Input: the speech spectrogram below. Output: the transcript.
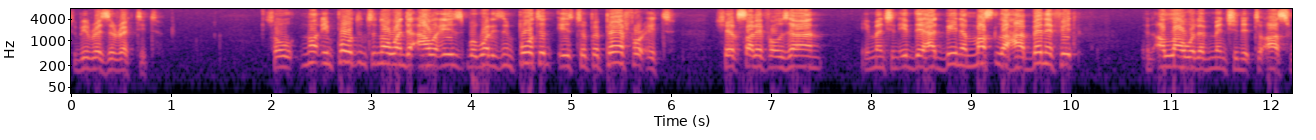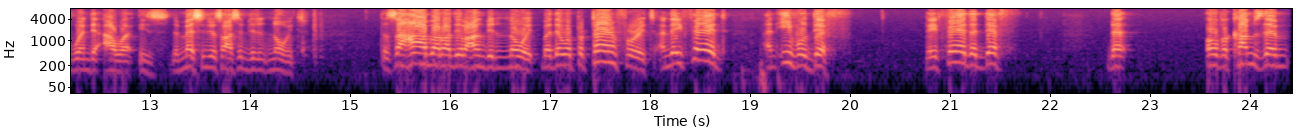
to be resurrected. So not important to know when the hour is, but what is important is to prepare for it. Sheikh Saleh Fawzan, he mentioned if there had been a maslahah benefit and Allah would have mentioned it to us when the hour is. The Messenger didn't know it. The Sahaba didn't know it, but they were preparing for it and they feared an evil death. They feared a death that overcomes them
